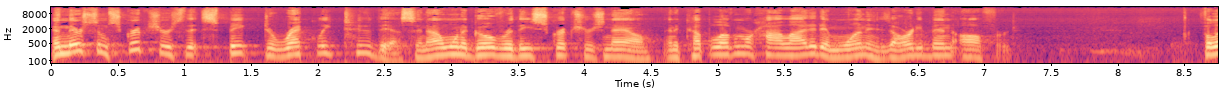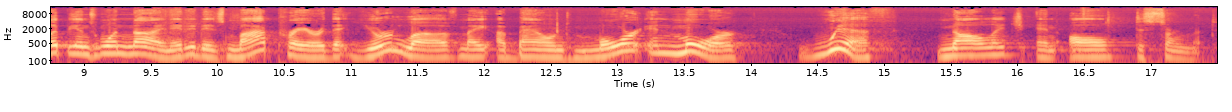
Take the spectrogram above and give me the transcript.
And there's some scriptures that speak directly to this, and I want to go over these scriptures now. And a couple of them are highlighted, and one has already been offered. Philippians 1 9, it is my prayer that your love may abound more and more with knowledge and all discernment.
